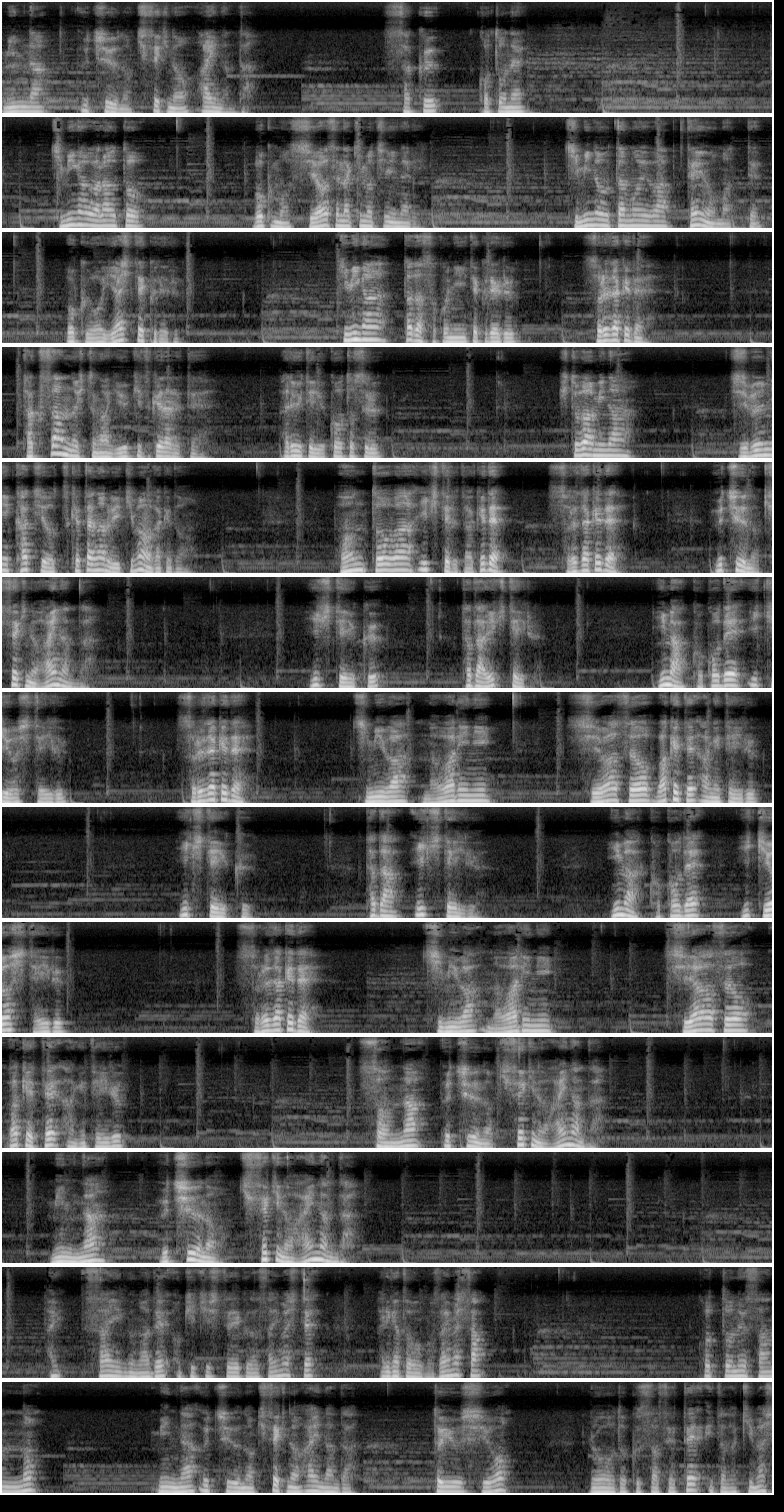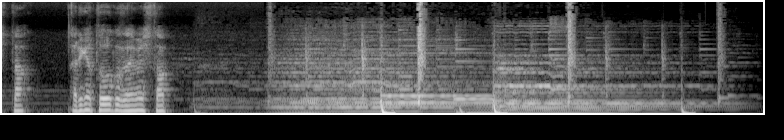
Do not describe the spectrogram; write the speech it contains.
みんな宇宙の奇跡の愛なんだ。作琴音君が笑うと僕も幸せな気持ちになり君の歌声は天を舞って僕を癒してくれる。君がただそこにいてくれる。それだけでたくさんの人が勇気づけられて歩いて行こうとする。人は皆自分に価値をつけたがる生き物だけど本当は生きてるだけでそれだけで宇宙の奇跡の愛なんだ。生きてゆくただ生きている。今ここで息をしている。それだけで君は周りに幸せを分けてあげている。生きてゆくただ生きている。今ここで息をしている。それだけで君は周りに幸せを分けてあげている。そんな宇宙の奇跡の愛なんだ。みんな宇宙の奇跡の愛なんだ。はい最後までお聞きしてくださいましてありがとうございました。琴音さんのみんな宇宙の奇跡の愛なんだという詩を朗読させていただきました。ありがとうございました。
